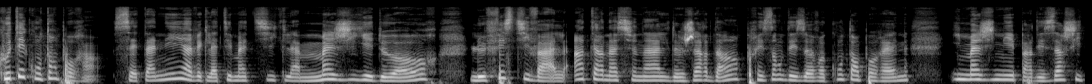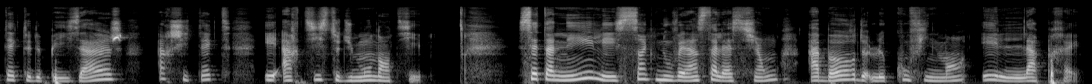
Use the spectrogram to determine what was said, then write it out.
Côté contemporain, cette année, avec la thématique La magie est dehors, le Festival international de jardin présente des œuvres contemporaines imaginées par des architectes de paysages, architectes et artistes du monde entier. Cette année, les cinq nouvelles installations abordent le confinement et l'après.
